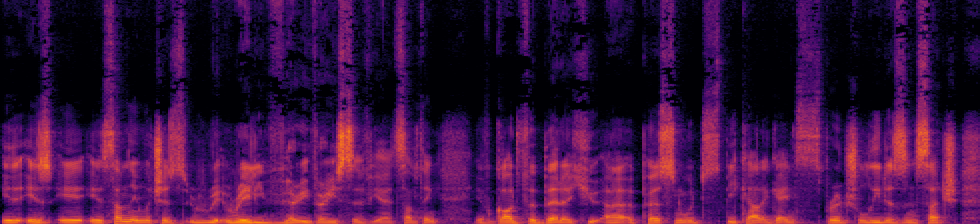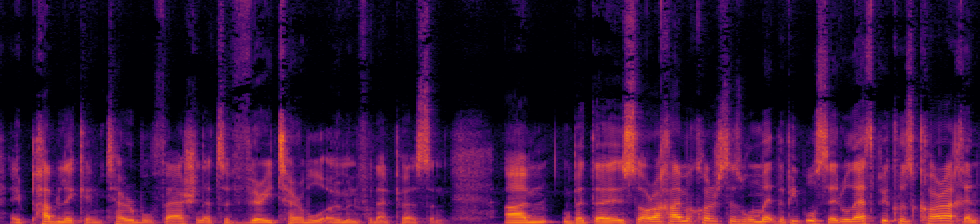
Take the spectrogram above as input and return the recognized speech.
is, is, something which is re- really very, very severe. It's something, if God forbid, a, uh, a, person would speak out against spiritual leaders in such a public and terrible fashion, that's a very terrible omen for that person. Um, but the Ohr HaChaim says, well, the people said, well, that's because Korach and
